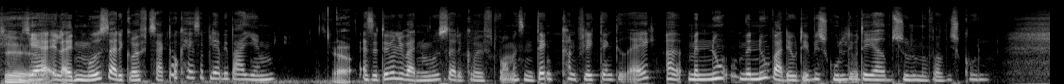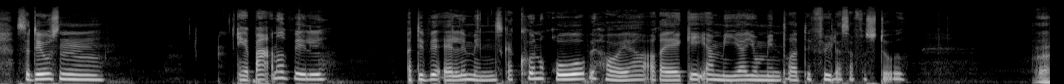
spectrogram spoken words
Til, ja, eller i den modsatte grøft sagt, okay, så bliver vi bare hjemme. Ja. Altså det ville jo være den modsatte grøft, hvor man sådan, den konflikt, den gider jeg ikke. Og, men, nu, men nu var det jo det, vi skulle. Det var det, jeg havde besluttet mig for, at vi skulle. Så det er jo sådan, ja, barnet vil, og det vil alle mennesker, kun råbe højere og reagere mere, jo mindre det føler sig forstået. Ja.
